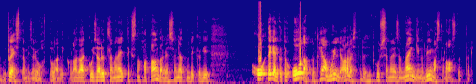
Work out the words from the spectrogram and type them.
nagu tõestamise koht tulevikul, aga et kui seal ütleme näiteks noh, Atanda, kes on jätnud ikkagi tegelikult nagu oodatult hea mulje, arvestades, et kus see mees on mänginud viimastel aastatel.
